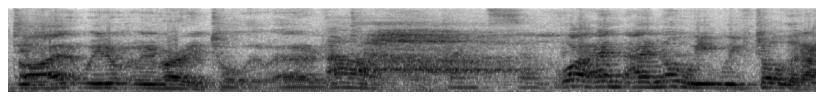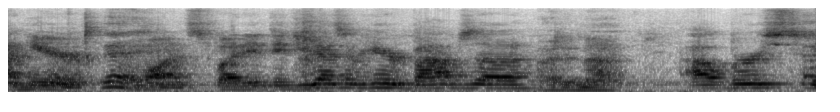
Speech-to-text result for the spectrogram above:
did, Oh, I, we don't, we've already told it. I don't That's so well, I, I know we, we've told it on here Yeah, yeah. once, but did you guys ever hear Bob's uh, I did not. outburst? It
